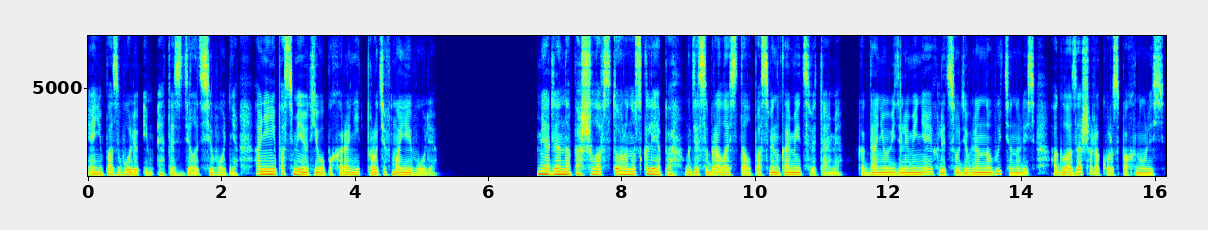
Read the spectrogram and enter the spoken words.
Я не позволю им это сделать сегодня. Они не посмеют его похоронить против моей воли. Медленно пошла в сторону склепа, где собралась толпа с венками и цветами. Когда они увидели меня, их лица удивленно вытянулись, а глаза широко распахнулись.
